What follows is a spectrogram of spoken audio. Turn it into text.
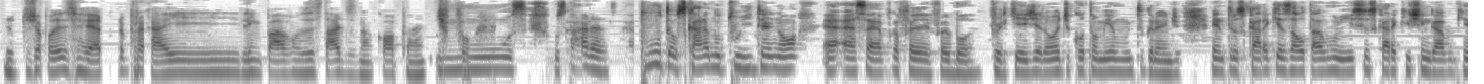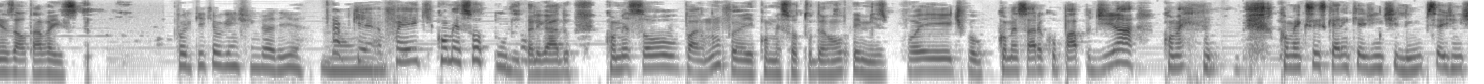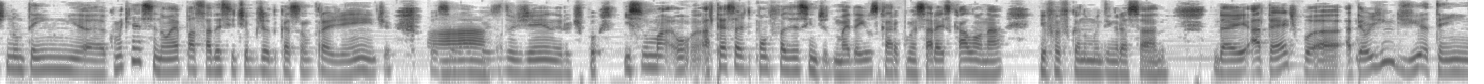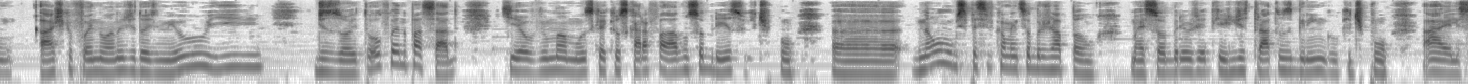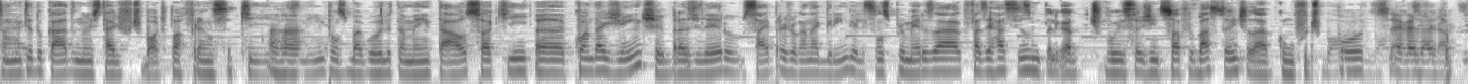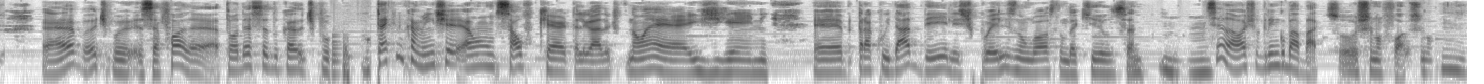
Os japoneses vieram pra cá e limpavam os estádios na Copa, né? Tipo, Nossa, os caras. Puta, os caras no Twitter não. É, essa época foi, foi boa. Porque gerou uma dicotomia muito grande entre os caras que exaltavam isso e os caras que xingavam quem exaltava isso por que, que alguém xingaria? Não... É porque foi aí que começou tudo, tá ligado? Começou. Não foi aí que começou tudo, é um eufemismo. Foi, tipo, começaram com o papo de, ah, como é, como é que vocês querem que a gente limpe se a gente não tem. Uh, como é que é? Se não é passado esse tipo de educação pra gente, ou sei lá, ah. coisa do gênero. Tipo, isso uma, até certo ponto fazia sentido, mas daí os caras começaram a escalonar e foi ficando muito engraçado. Daí, até, tipo, uh, até hoje em dia tem acho que foi no ano de 2000 e 18 ou foi ano passado que eu vi uma música que os caras falavam sobre isso, que tipo, uh, não especificamente sobre o Japão, mas sobre o jeito que a gente trata os gringos, que tipo, ah, eles são muito educados no estádio de futebol, tipo a França, que uhum. eles limpam os bagulho também e tal, só que uh, quando a gente, brasileiro, sai para jogar na gringa, eles são os primeiros a fazer racismo, tá ligado? Tipo, isso a gente sofre bastante lá com o futebol. Putz, é verdade. É, tipo, isso é foda, é toda essa educação, tipo, tecnicamente é um self-care, tá ligado? Tipo, não é higiene, é para cuidar deles, tipo, eles não gostam daquilo, sabe? Uhum. Sei lá, eu acho o gringo babaca, sou xenofóbico. Uhum.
